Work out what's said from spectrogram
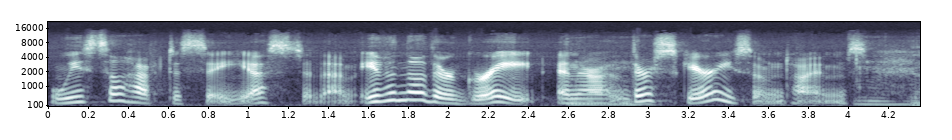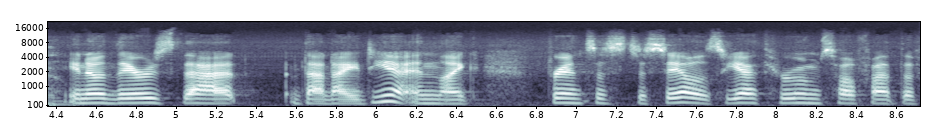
We still have to say yes to them, even though they're great and they're, mm-hmm. they're scary sometimes. Mm-hmm. You know, there's that that idea. And like Francis de Sales, yeah, threw himself at the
